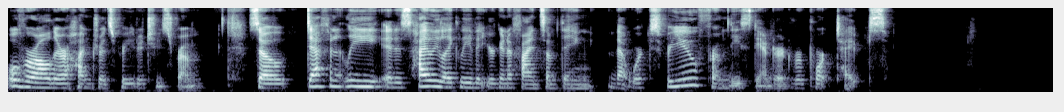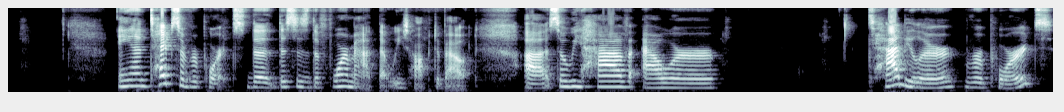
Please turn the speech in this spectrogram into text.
Overall, there are hundreds for you to choose from. So definitely it is highly likely that you're going to find something that works for you from these standard report types. And types of reports. The This is the format that we talked about. Uh, so we have our tabular report,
